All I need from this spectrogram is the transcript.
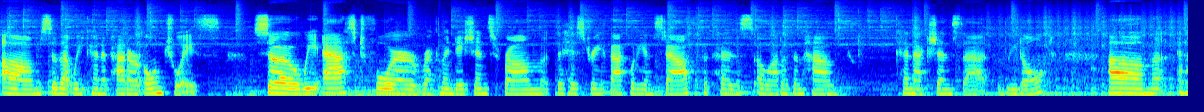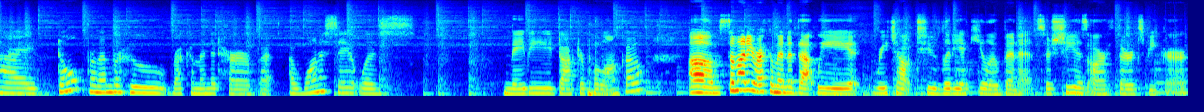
um, so that we kind of had our own choice. So we asked for recommendations from the history faculty and staff because a lot of them have connections that we don't. Um, and I don't remember who recommended her, but I want to say it was maybe Dr. Polanco. Um, somebody recommended that we reach out to Lydia Kelow-Bennett. So she is our third speaker.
